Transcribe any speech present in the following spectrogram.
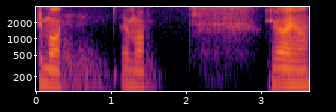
Immer, immer. Ja, ja.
